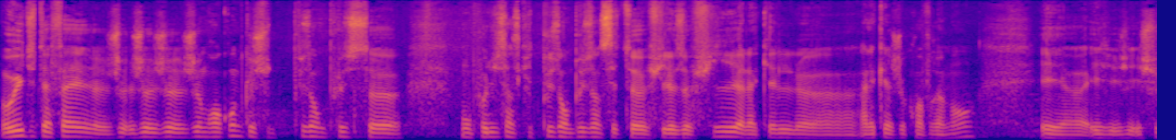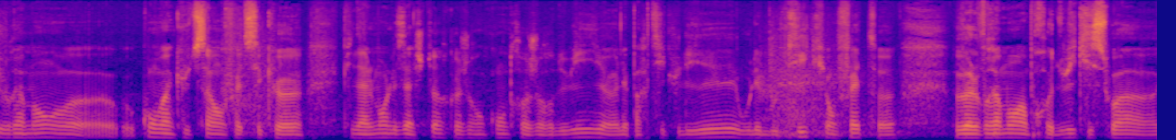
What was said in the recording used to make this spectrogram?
Oui, tout à fait. Je, me rends compte que je suis de plus en plus, euh, mon produit s'inscrit de plus en plus dans cette euh, philosophie à laquelle, à laquelle je crois vraiment. Et, je suis vraiment convaincu de ça, en fait. C'est que finalement, les acheteurs que je rencontre aujourd'hui, les particuliers ou les boutiques, en fait, veulent vraiment un produit qui soit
